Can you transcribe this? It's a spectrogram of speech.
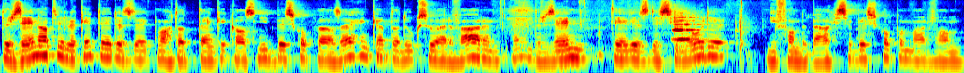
er zijn natuurlijk, tijdens, ik mag dat denk ik als niet-bischop wel zeggen, ik heb dat ook zo ervaren. Er zijn tijdens de synode, niet van de Belgische bisschoppen, maar van,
